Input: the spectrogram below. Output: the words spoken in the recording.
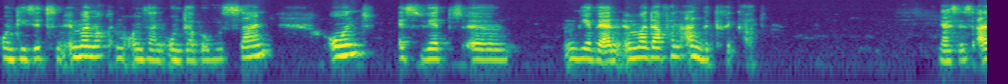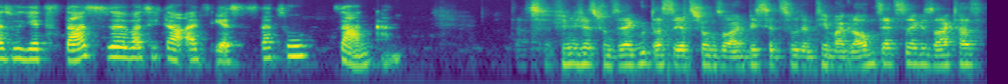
Und die sitzen immer noch in unserem Unterbewusstsein und es wird, äh, wir werden immer davon angetriggert. Das ist also jetzt das, äh, was ich da als erstes dazu sagen kann. Das finde ich jetzt schon sehr gut, dass du jetzt schon so ein bisschen zu dem Thema Glaubenssätze gesagt hast.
